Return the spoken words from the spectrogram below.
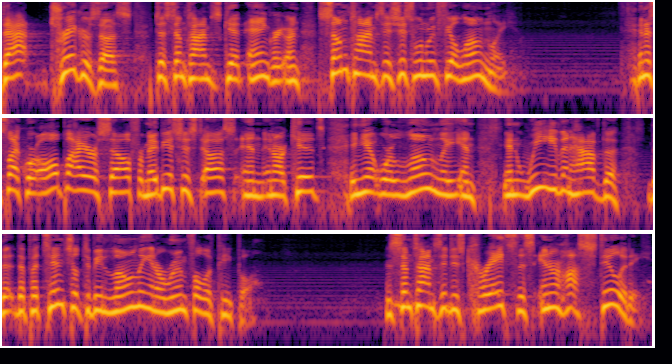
that triggers us to sometimes get angry. And sometimes it's just when we feel lonely. And it's like we're all by ourselves, or maybe it's just us and, and our kids, and yet we're lonely, and, and we even have the, the, the potential to be lonely in a room full of people. And sometimes it just creates this inner hostility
